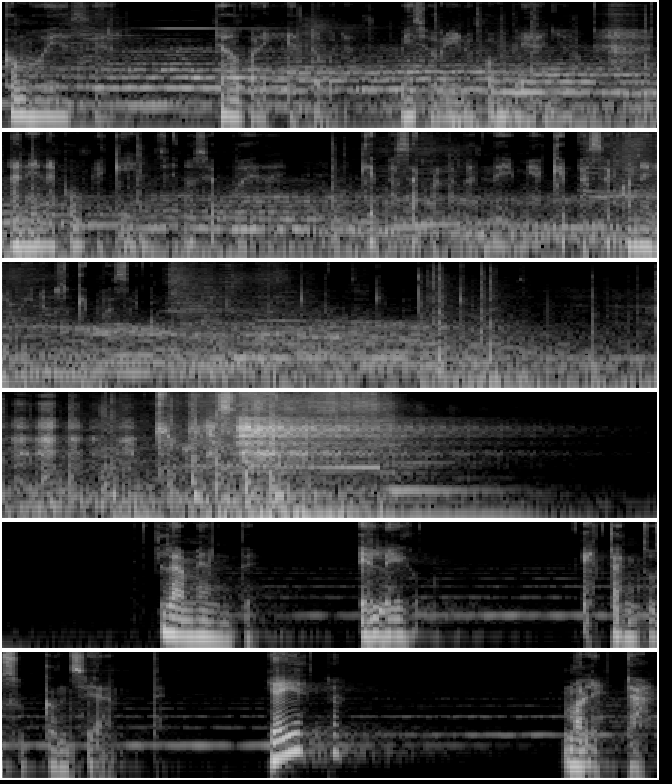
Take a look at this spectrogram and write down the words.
¿Cómo voy a hacer? Tengo colegiaturas, mi sobrino cumpleaños, la nena cumple 15, no se puede. ¿Qué pasa con la pandemia? ¿Qué pasa con el virus? ¿Qué pasa con... ¿Qué voy a hacer? La mente, el ego, está en tu subconsciente. Y ahí está, molesta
